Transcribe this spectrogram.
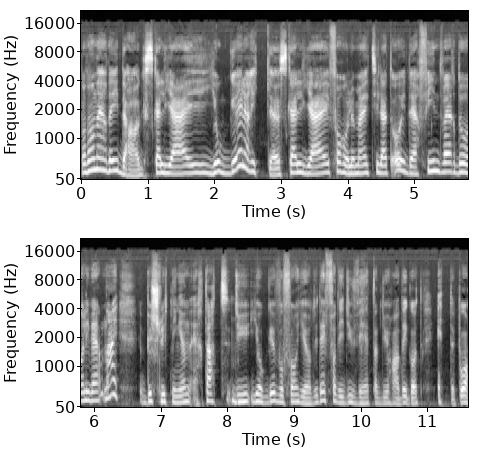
hvordan er det i dag? Skal jeg jogge eller ikke? Skal jeg forholde meg til at oi, det er fint vær, dårlig vær? Nei, beslutningen er tatt. Du jogger, hvorfor gjør du det? Fordi du vet at du har det godt etterpå.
